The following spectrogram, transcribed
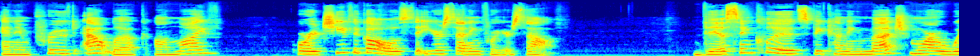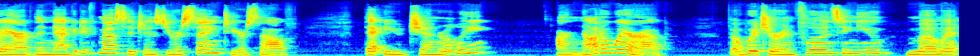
an improved outlook on life or achieve the goals that you're setting for yourself. This includes becoming much more aware of the negative messages you are saying to yourself that you generally are not aware of, but which are influencing you moment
